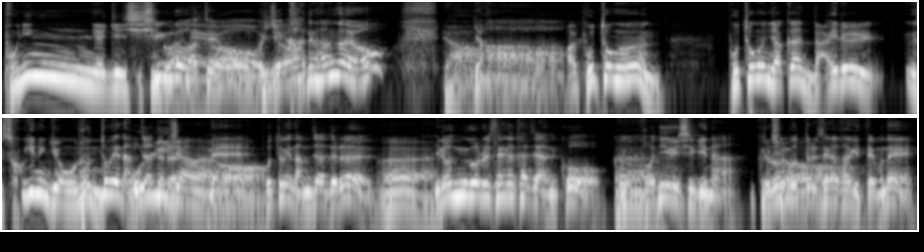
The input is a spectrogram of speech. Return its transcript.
본인 얘기신 것? 같아요. 이게 그죠? 가능한가요? 야. 야, 아니, 보통은 보통은 약간 나이를 속이는 경우는 보통의 남자들은 올리잖아요. 네, 보통의 남자들은 네. 이런 거를 생각하지 않고 그 네. 권위 의식이나 그쵸. 이런 것들을 생각하기 때문에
